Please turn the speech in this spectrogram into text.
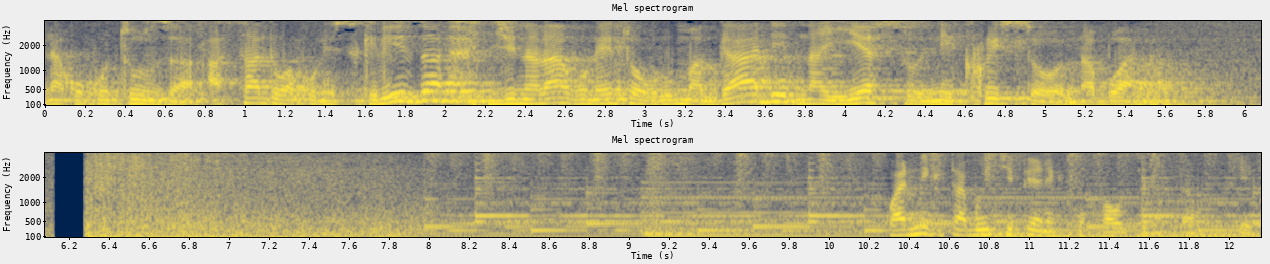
na kukutunza. Asante kwa kunisikiliza. Jina langu naitwa huruma gadi na yesu yesu ni kristo na bwana. Kwa nini kitabu hichi pia ni kitofauti na kitabu kingine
